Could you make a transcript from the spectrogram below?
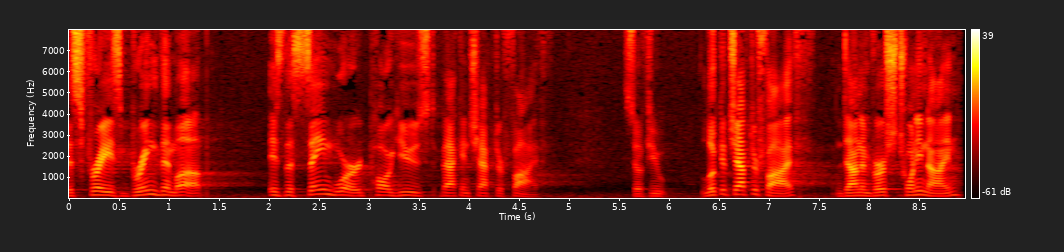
this phrase, bring them up, is the same word Paul used back in chapter 5. So if you look at chapter 5, down in verse 29,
